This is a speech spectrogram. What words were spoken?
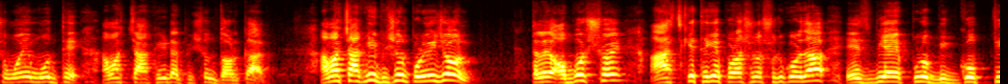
সময়ের মধ্যে আমার চাকরিটা ভীষণ দরকার, আমার চাকরি ভীষণ প্রয়োজন, তাহলে অবশ্যই আজকে থেকে পড়াশোনা শুরু করে দাও। এসবিআই পুরো বিজ্ঞপ্তি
